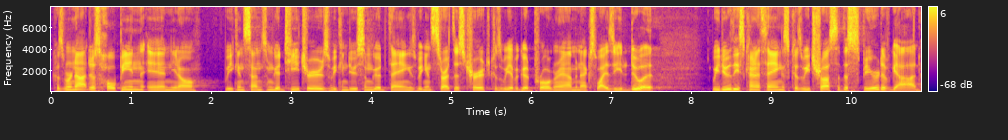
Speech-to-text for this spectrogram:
Because we're not just hoping in, you know, we can send some good teachers, we can do some good things, we can start this church because we have a good program and XYZ to do it. We do these kind of things because we trust that the Spirit of God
